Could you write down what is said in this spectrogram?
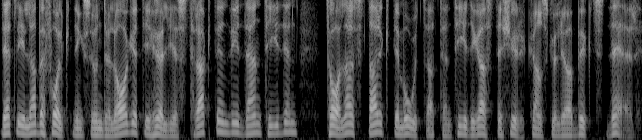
Det lilla befolkningsunderlaget i Höljestrakten vid den tiden talar starkt emot att den tidigaste kyrkan skulle ha byggts där.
